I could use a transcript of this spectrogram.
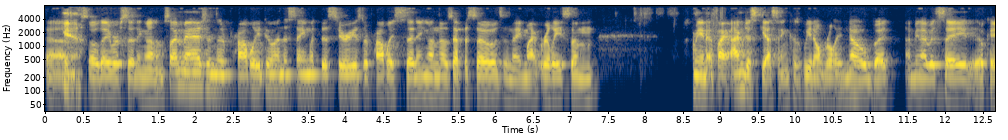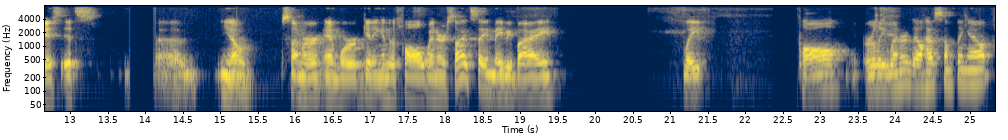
Um, Yeah. So they were sitting on them. So I imagine they're probably doing the same with this series. They're probably sitting on those episodes, and they might release them. I mean, if I I'm just guessing because we don't really know, but I mean, I would say okay, it's it's uh, you know summer and we're getting into the fall winter, so I'd say maybe by late fall, early winter, they'll have something out.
